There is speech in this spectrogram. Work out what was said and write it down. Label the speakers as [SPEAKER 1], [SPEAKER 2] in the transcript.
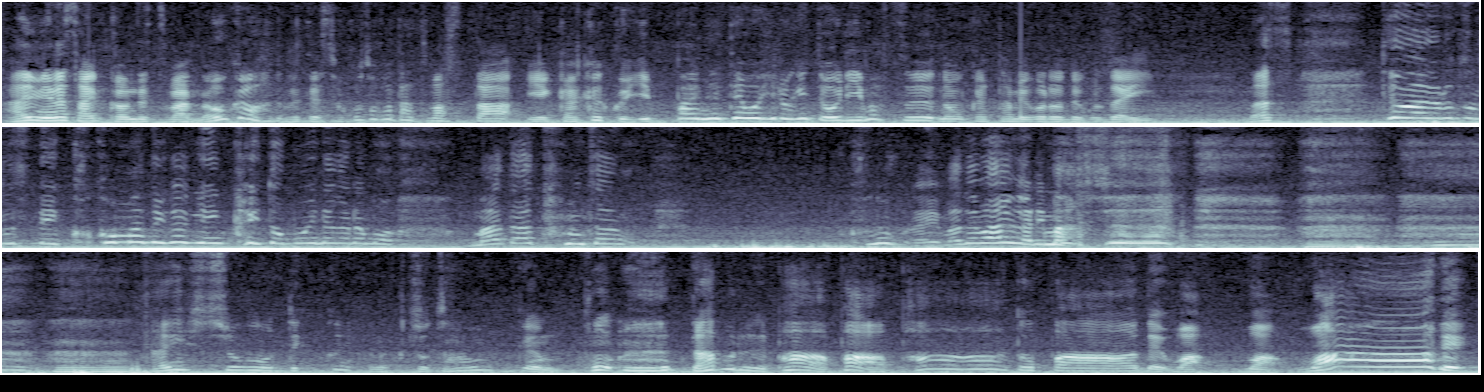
[SPEAKER 1] はい、皆さん、今月は。農家を始めてそこそこ経ちました。画角、いっぱいに手を広げております。農家ため頃でございます。手を挙げるとですね、ここまでが限界と思いながらも、まだたまさん、このぐらいまでは上がります。最初のでっかい鼻くそじゃんけんぽんダブルでパーパーパーとパーでわわわーで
